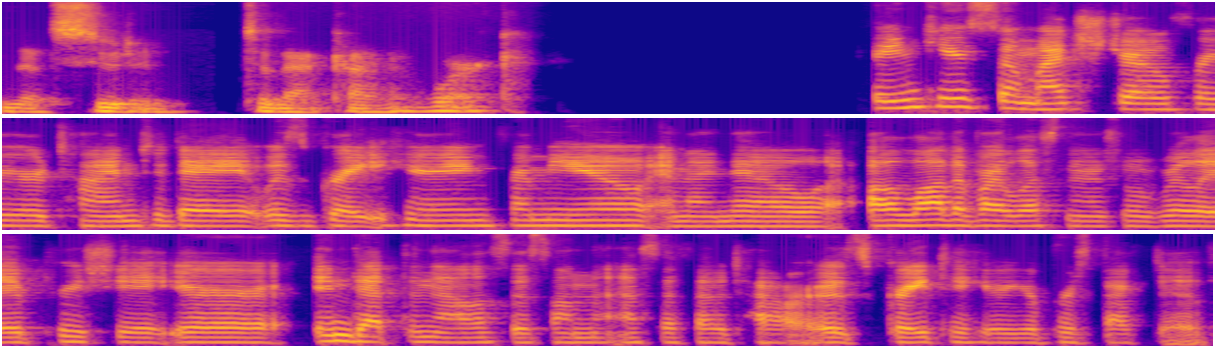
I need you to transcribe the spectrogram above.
that's suited to that kind of work Thank you so much, Joe, for your time today. It was great hearing from you. And I know a lot of our listeners will really appreciate your in depth analysis on the SFO tower. It's great to hear your perspective.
